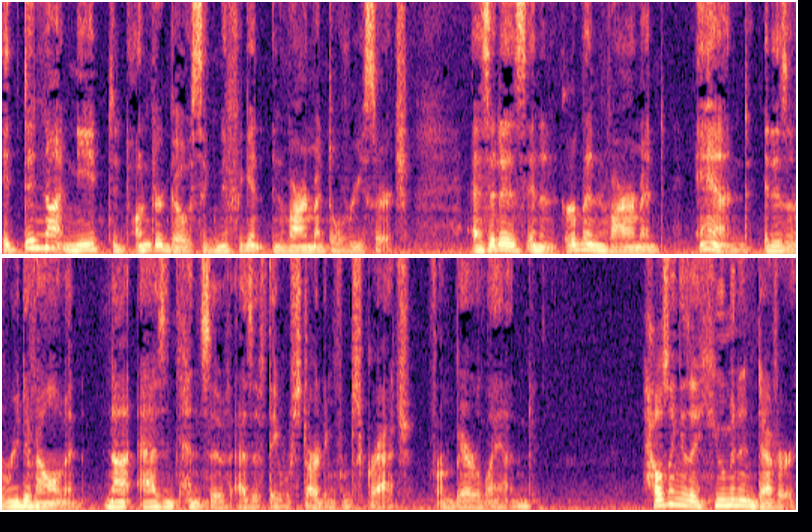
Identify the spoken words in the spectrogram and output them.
it did not need to undergo significant environmental research, as it is in an urban environment and it is a redevelopment not as intensive as if they were starting from scratch from bare land. Housing is a human endeavor,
